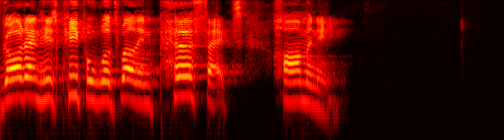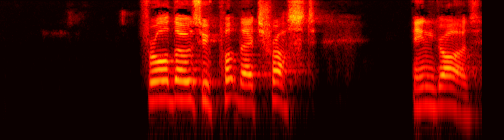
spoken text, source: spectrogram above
God and his people will dwell in perfect harmony. For all those who've put their trust in God,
